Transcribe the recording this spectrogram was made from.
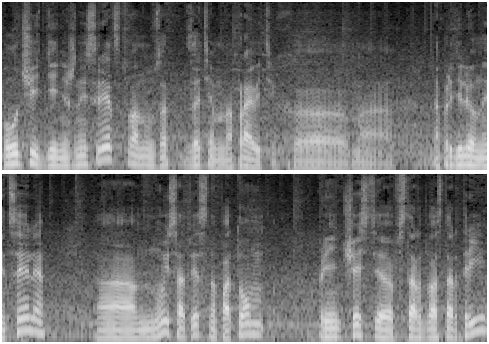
получить денежные средства, ну, за- затем направить их э, на определенные цели, ну и, соответственно, потом принять участие в Старт 2, Старт 3,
